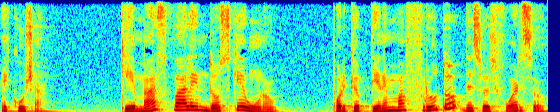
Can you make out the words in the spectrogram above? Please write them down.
Escucha, que más valen dos que uno, porque obtienen más fruto de su esfuerzo.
